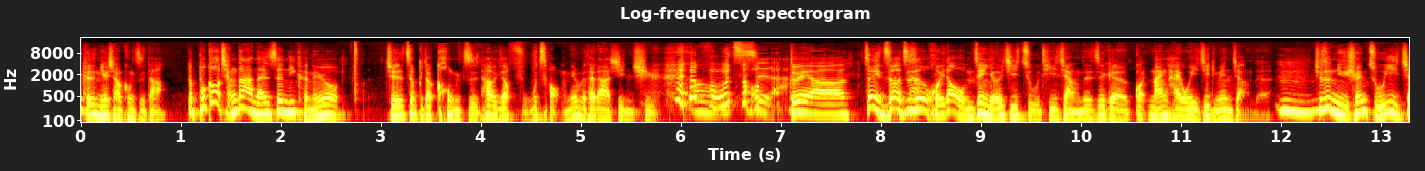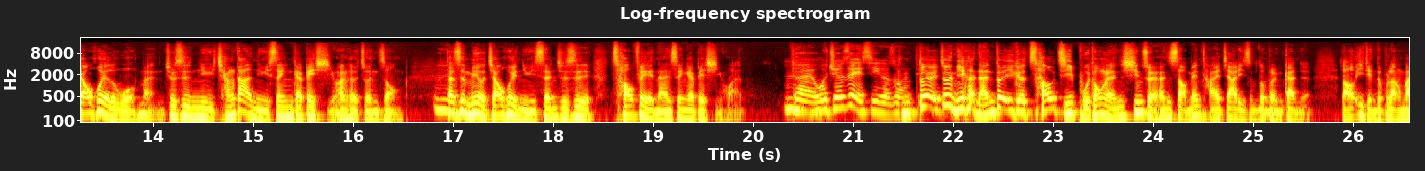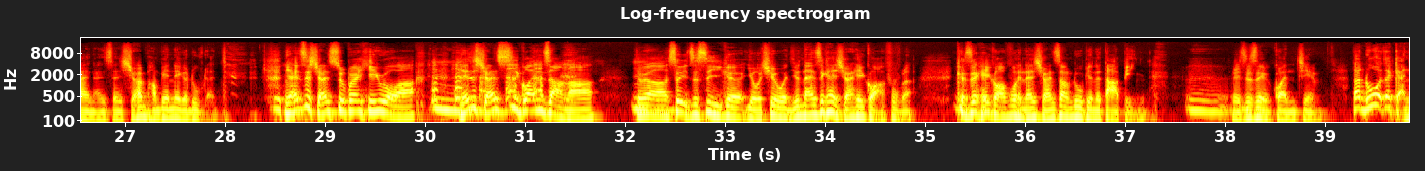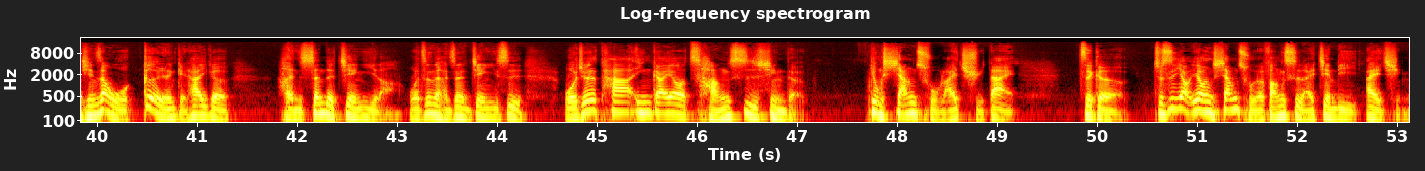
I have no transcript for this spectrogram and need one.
可是你又想控制他。那不够强大的男生，你可能又。觉得这不叫控制，它会叫服从。你有没有太大的兴趣？服从是啊，对啊。所以你知道，这是回到我们之前有一集主题讲的这个关男孩危机里面讲的，嗯，就是女权主义教会了我们，就是女强大的女生应该被喜欢和尊重，但是没有教会女生，就是超废的男生应该被喜欢。对，我觉得这也是一个重点。对，就是你很难对一个超级普通人，薪水很少，每天躺在家里什么都不能干的，然后一点都不浪漫的男生，喜欢旁边那个路人，你还是喜欢 superhero 啊，你还是喜欢士官长啊。对啊，所以这是一个有趣的问题，就男生开始喜欢黑寡妇了，可是黑寡妇很难喜欢上路边的大兵，嗯，对，这是一个关键。那如果在感情上，我个人给他一个很深的建议啦，我真的很深的建议是，我觉得他应该要尝试性的用相处来取代这个，就是要要用相处的方式来建立爱情，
